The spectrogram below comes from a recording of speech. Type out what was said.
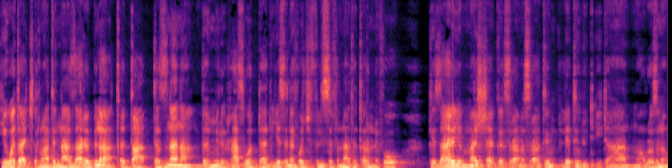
ህይወት አጭርናትና ዛሬ ብላ ጠጣ ተዝናና በሚል ራስ ወዳድ የሰነፎች ፍልስፍእና ተጠርንፎ ከዛሬ የማሻገር ስራ መስራትም ለትውልት ኢዳ ማውረዝ ነው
